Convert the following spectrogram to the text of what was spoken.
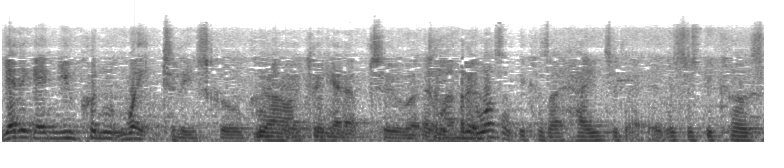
Yet again, you couldn't wait to leave school, could No, I you, to couldn't. get up to, uh, to It- London? but it wasn't because I hated it. It was just because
